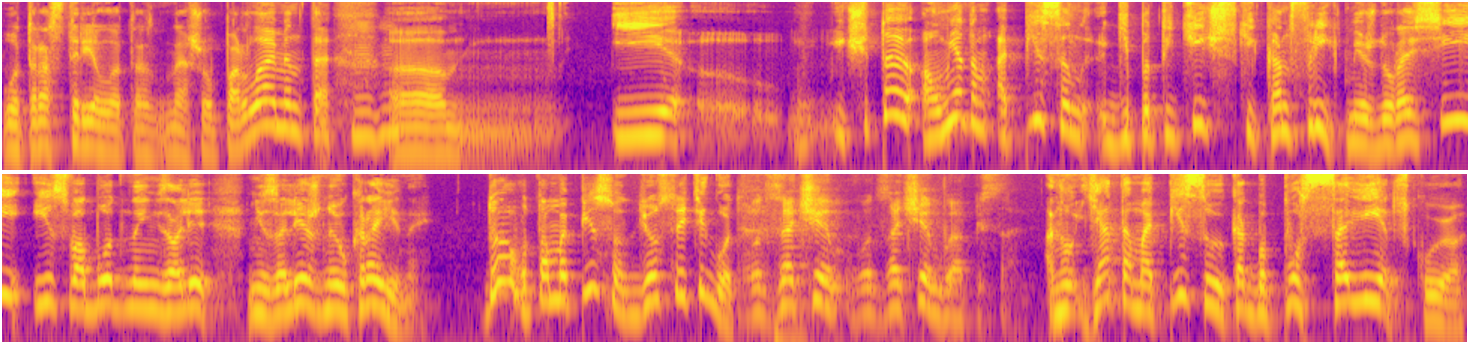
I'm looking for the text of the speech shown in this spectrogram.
вот расстрела нашего парламента. Угу. И, и читаю, а у меня там описан гипотетический конфликт между Россией и свободной незалежной Украиной. Да, вот там описан 93 год. Вот зачем, вот зачем вы описали? Ну, я там описываю как бы постсоветскую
